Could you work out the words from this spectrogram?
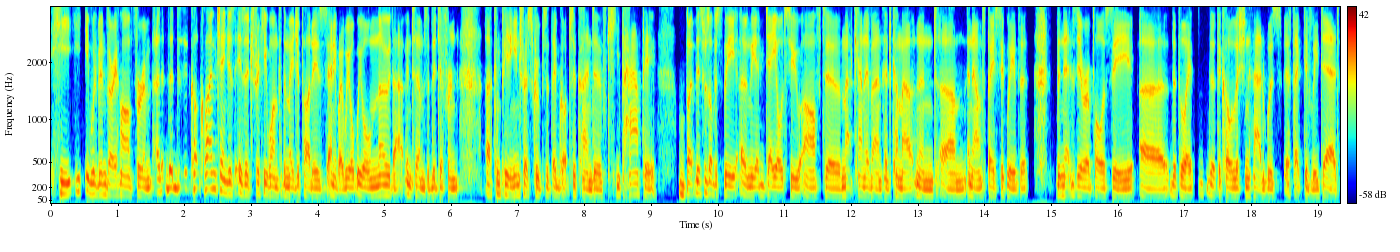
he it would have been very hard for him. Uh, the, the, climate change is, is, a tricky one for the major parties. Anyway, we all, we all know that in terms of the different uh, competing interest groups that they've got to kind of keep happy. But this was obviously only a day or two after Matt Canavan had come out and um, announced basically that the net zero policy uh, that the that the coalition had was effectively dead.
